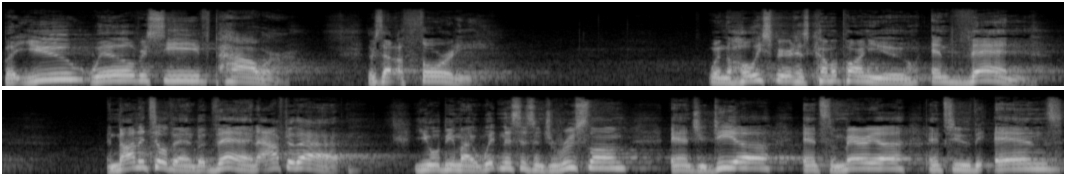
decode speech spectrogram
But you will receive power. There's that authority. When the Holy Spirit has come upon you, and then, and not until then, but then, after that, you will be my witnesses in Jerusalem and Judea and Samaria and to the ends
